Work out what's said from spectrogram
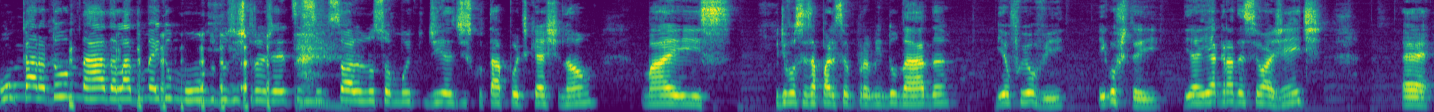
Um cara do nada, lá do meio do mundo, dos estrangeiros, disse assim: disse, olha, eu não sou muito dia de escutar podcast, não, mas o de vocês apareceu pra mim do nada e eu fui ouvir e gostei. E aí agradeceu a gente. É,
